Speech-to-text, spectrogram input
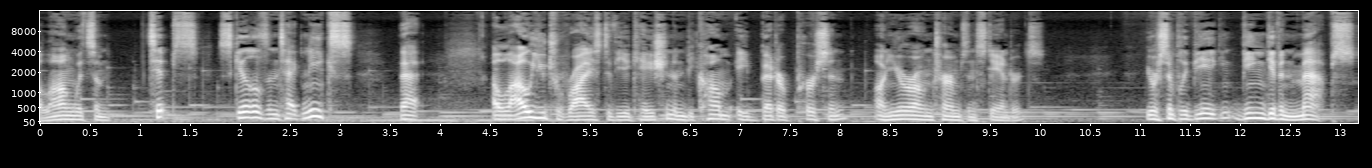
along with some tips, skills, and techniques that allow you to rise to the occasion and become a better person on your own terms and standards. You're simply being, being given maps.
